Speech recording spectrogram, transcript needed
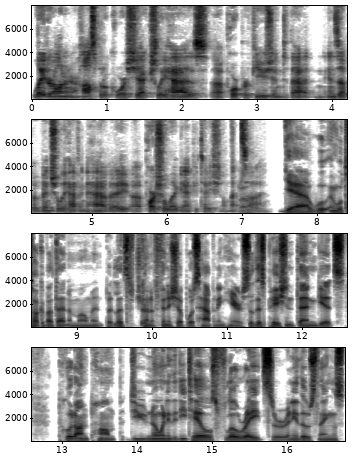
later on in her hospital course, she actually has uh, poor perfusion to that and ends up eventually having to have a, a partial leg amputation on that oh. side. Yeah, we'll, and we'll talk about that in a moment, but let's sure. kind of finish up what's happening here. So this patient then gets put on pump. Do you know any of the details, flow rates, or any of those things?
